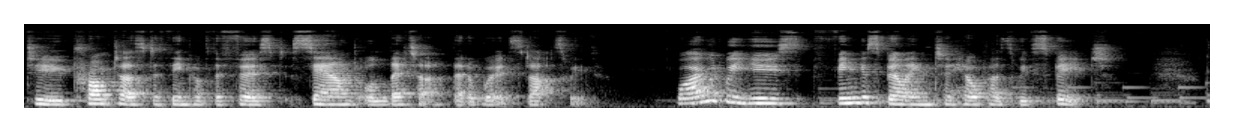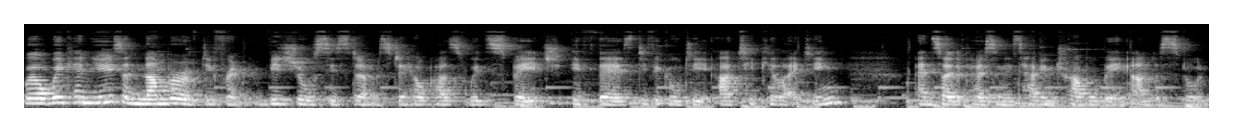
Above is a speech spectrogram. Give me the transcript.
to prompt us to think of the first sound or letter that a word starts with. Why would we use fingerspelling to help us with speech? Well, we can use a number of different visual systems to help us with speech if there's difficulty articulating and so the person is having trouble being understood.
